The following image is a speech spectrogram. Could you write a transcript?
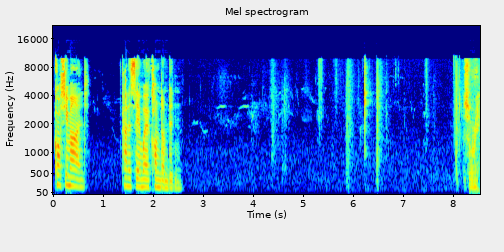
cross your mind? Kind of same way a condom didn't. Sorry.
